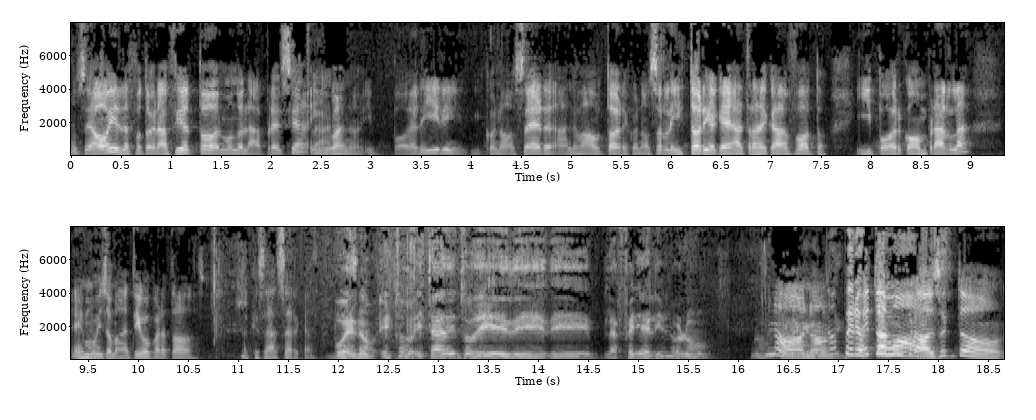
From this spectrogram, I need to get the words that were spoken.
O sea, hoy en la fotografía todo el mundo la aprecia y bueno, y poder ir y, y conocer a los autores, conocer la historia que hay atrás de cada foto y poder comprarla es muy llamativo para todos los que se acercan. Bueno, ¿esto está dentro de, de- de la Feria del Libro o no? No, no, No, pero esto es un proyecto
